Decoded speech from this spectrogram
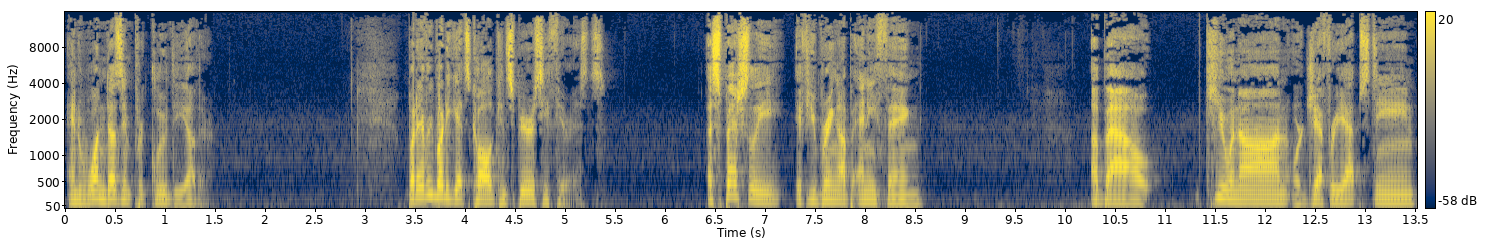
And one doesn't preclude the other. But everybody gets called conspiracy theorists, especially if you bring up anything about QAnon or Jeffrey Epstein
